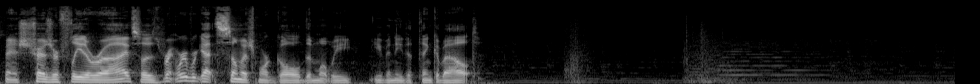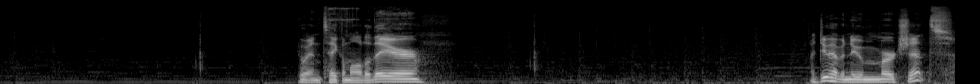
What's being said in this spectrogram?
Spanish treasure fleet arrived, so we've got so much more gold than what we even need to think about. Go ahead and take them all to there. I do have a new merchant.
